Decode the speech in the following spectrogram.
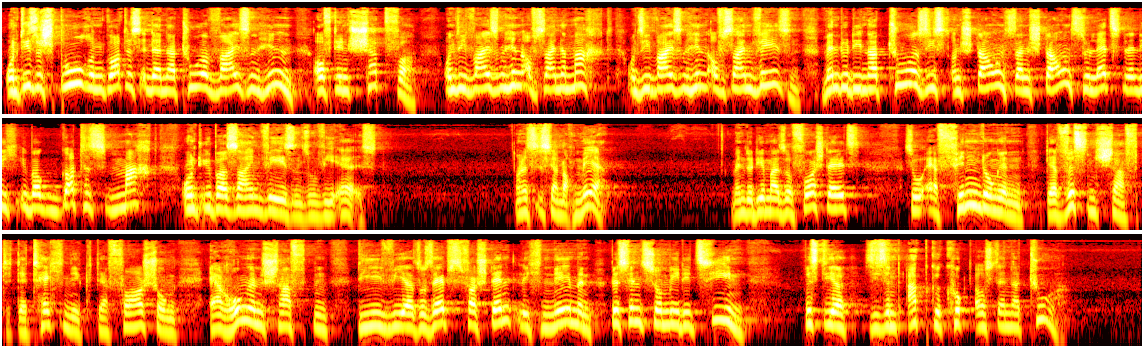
Und diese Spuren Gottes in der Natur weisen hin auf den Schöpfer und sie weisen hin auf seine Macht und sie weisen hin auf sein Wesen. Wenn du die Natur siehst und staunst, dann staunst du letztendlich über Gottes Macht und über sein Wesen, so wie er ist. Und es ist ja noch mehr. Wenn du dir mal so vorstellst, so Erfindungen der Wissenschaft, der Technik, der Forschung, Errungenschaften, die wir so selbstverständlich nehmen, bis hin zur Medizin. Wisst ihr, sie sind abgeguckt aus der Natur.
